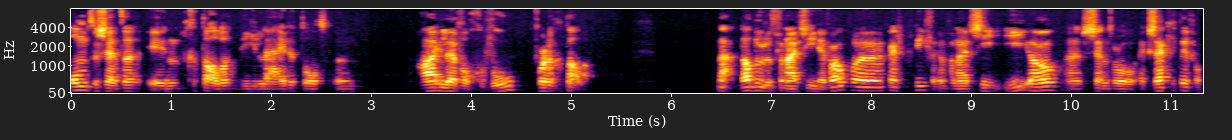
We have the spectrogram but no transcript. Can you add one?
om te zetten in getallen die leiden tot een high-level gevoel voor de getallen. Nou, dat doet het vanuit CFO-perspectief en vanuit CEO, Central Executive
